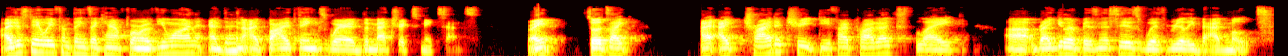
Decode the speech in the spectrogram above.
I just stay away from things I can't form a view on, and then I buy things where the metrics make sense, right? So it's like I, I try to treat DeFi products like uh, regular businesses with really bad moats.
